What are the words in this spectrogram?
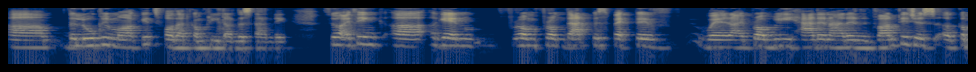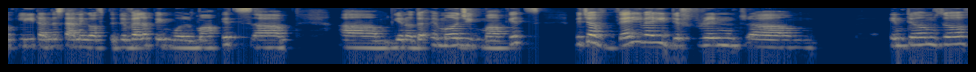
um, the local markets for that complete understanding. So I think uh, again from from that perspective, where I probably had an added advantage is a complete understanding of the developing world markets, um, um, you know, the emerging markets, which are very, very different um, in terms of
